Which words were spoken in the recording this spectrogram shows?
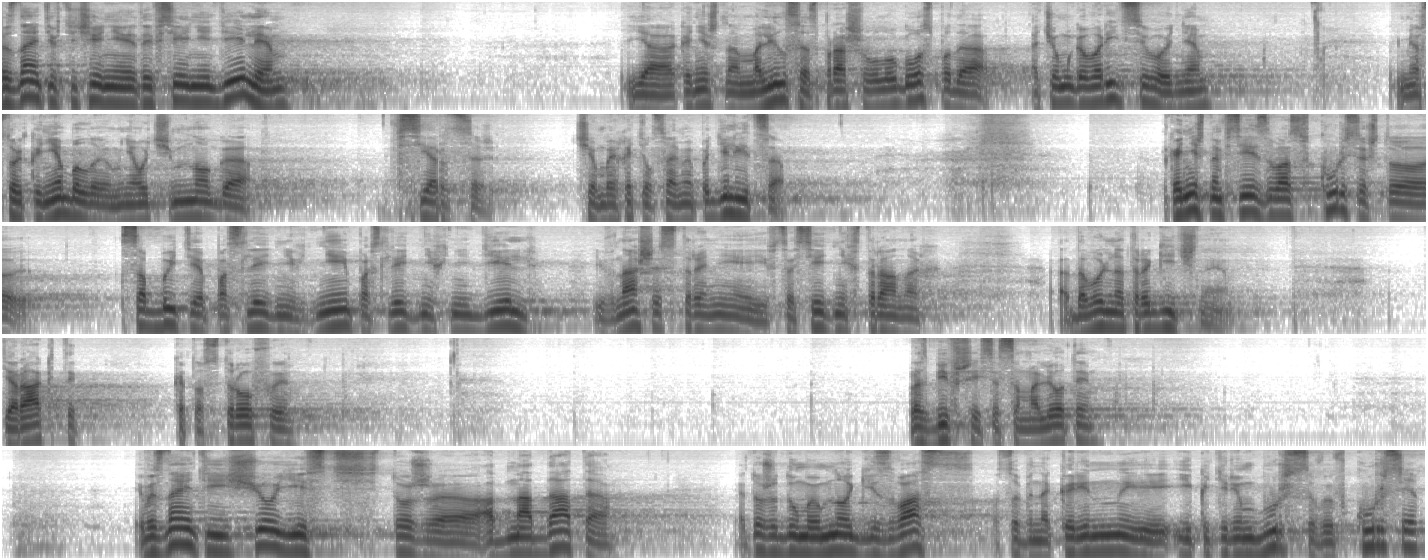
вы знаете, в течение этой всей недели я, конечно, молился, спрашивал у Господа, о чем говорить сегодня. У меня столько не было, и у меня очень много в сердце, чем бы я хотел с вами поделиться. Конечно, все из вас в курсе, что события последних дней, последних недель и в нашей стране, и в соседних странах довольно трагичные. Теракты, катастрофы, разбившиеся самолеты. И вы знаете, еще есть тоже одна дата. Я тоже думаю, многие из вас, особенно коренные екатеринбуржцы, вы в курсе,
